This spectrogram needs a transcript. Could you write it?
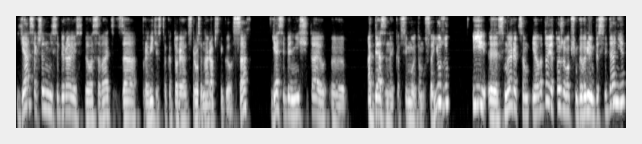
я совершенно не собираюсь голосовать за правительство, которое строится на арабских голосах. Я себя не считаю э, обязанной ко всему этому союзу. И э, с Мерецом и Авадой я тоже, в общем, говорю им до свидания.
